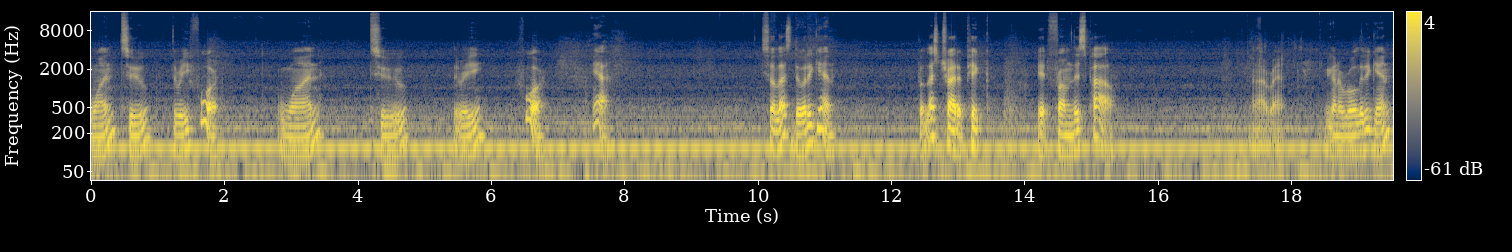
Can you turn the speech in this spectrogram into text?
One, two, three, four. One, two, three, four. Yeah. So let's do it again. But let's try to pick it from this pile. All right. We're going to roll it again.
